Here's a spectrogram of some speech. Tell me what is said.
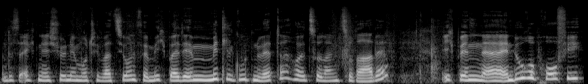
Und das ist echt eine schöne Motivation für mich, bei dem mittelguten Wetter heute so lang zu radeln. Ich bin äh, Enduro-Profi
